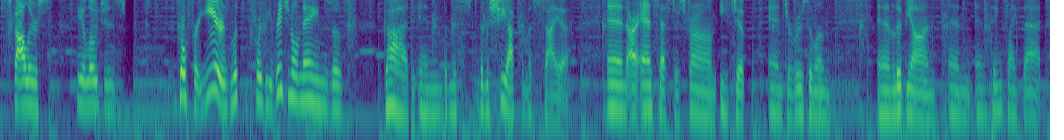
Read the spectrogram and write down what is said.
scholars, theologians go for years looking for the original names of God and the the Mashiach, the Messiah, and our ancestors from Egypt and Jerusalem and Libyan and and things like that.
